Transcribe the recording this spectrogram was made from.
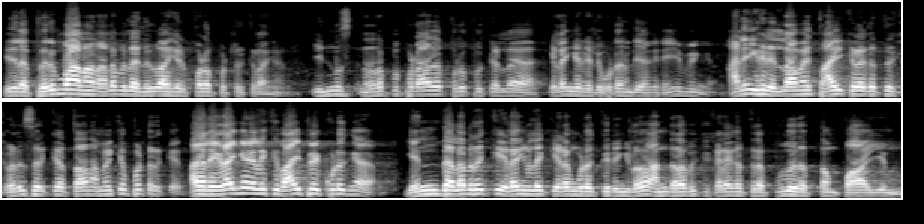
இதில் பெரும்பாலான அளவில் நிர்வாகிகள் போடப்பட்டிருக்கிறாங்க. இன்னும் நிரப்பப்படாத பொறுப்புகளில் இளைஞர்களை உடனடியாக நியமிங்க. அணிகள் எல்லாமே தாய் கழகத்திற்கு வலு அமைக்கப்பட்டிருக்கு. அதில் இளைஞர்களுக்கு வாய்ப்பை கொடுங்க. எந்த அளவிற்கு இளைஞர்களுக்கு இடம் கொடுக்கிறீங்களோ அந்த அளவுக்கு கழகத்தில் புது ரத்தம் பாயும்.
